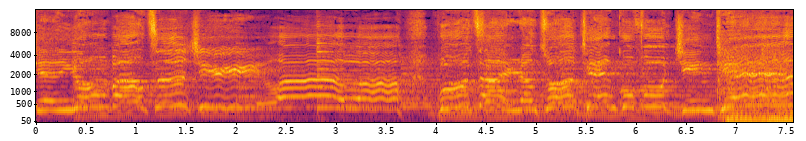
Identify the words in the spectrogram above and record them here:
先拥抱自己，不再让昨天辜负今天。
